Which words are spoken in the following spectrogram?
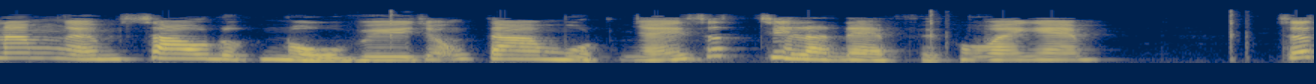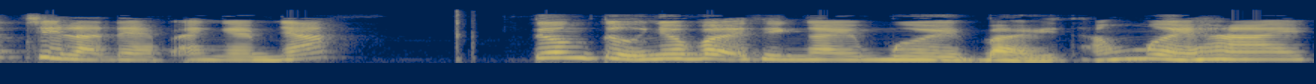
05 ngày hôm sau được nổ về cho chúng ta một nháy rất chi là đẹp phải không anh em? Rất chi là đẹp anh em nhé. Tương tự như vậy thì ngày 17 tháng 12,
